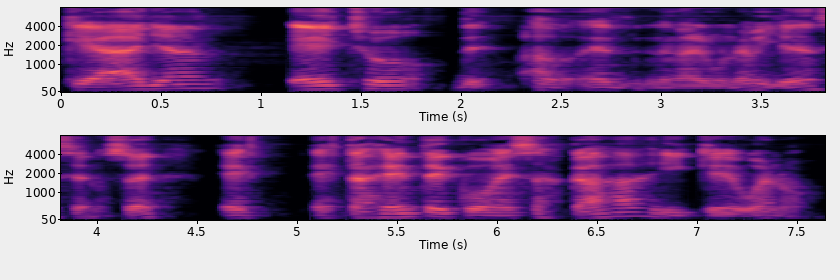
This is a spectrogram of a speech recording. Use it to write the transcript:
que hayan hecho de- en, alguna evidencia, no sé, esta gente con esas cajas y que, bueno,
